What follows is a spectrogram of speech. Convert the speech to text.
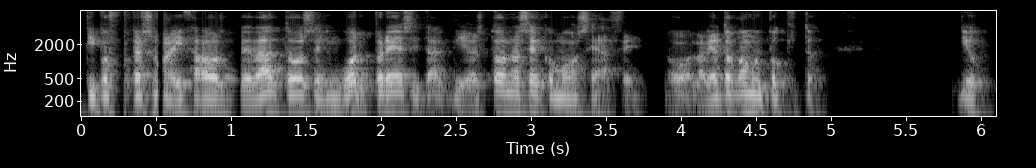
tipos personalizados de datos en WordPress y tal. Digo, esto no sé cómo se hace, o lo había tocado muy poquito. Digo,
